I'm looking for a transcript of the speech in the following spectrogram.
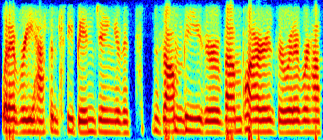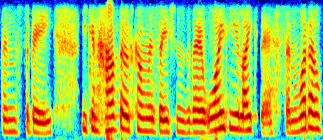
whatever you happen to be binging, if it's zombies or vampires or whatever happens to be, you can have those conversations about why do you like this and what else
